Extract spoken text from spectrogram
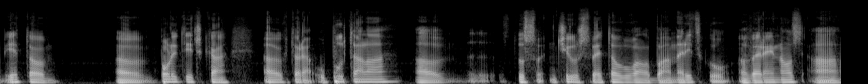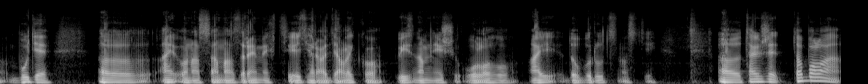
Je to e, politička, ktorá upútala či už svetovú alebo americkú verejnosť a bude aj ona sama zrejme chcieť hrať ďaleko významnejšiu úlohu aj do budúcnosti. Takže to bola,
